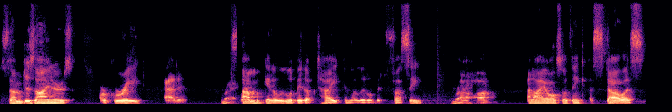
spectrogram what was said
some designers are great at it. Right. Some get a little bit uptight and a little bit fussy. Right. Uh, and I also think a stylist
